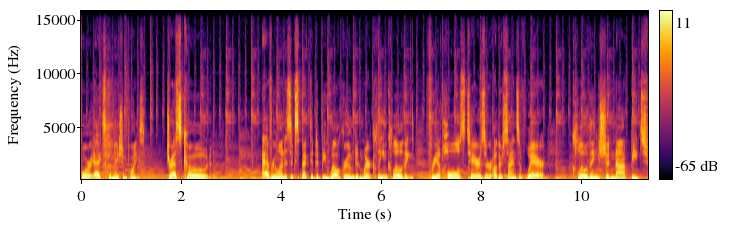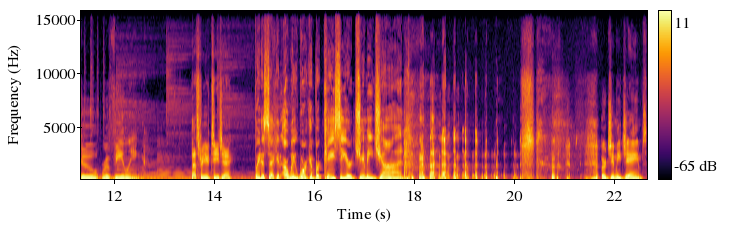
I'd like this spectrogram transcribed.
for exclamation points. Dress code. Everyone is expected to be well groomed and wear clean clothing, free of holes, tears, or other signs of wear. Clothing should not be too revealing. That's for you, TJ. Wait a second. Are we working for Casey or Jimmy John? or Jimmy James.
